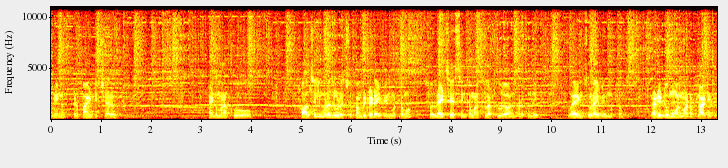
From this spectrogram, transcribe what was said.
మెయిన్ ఇక్కడ పాయింట్ ఇచ్చారు. అండ్ మనకు ఫాల్ సీలింగ్ కూడా చూడొచ్చు. కంప్లీటెడ్ అయిపోయింది మొత్తము. సో లైట్స్ వేస్తే ఇంకా మనకు కలర్ఫుల్గా కనపడుతుంది. వైరింగ్స్ కూడా అయిపోయింది మొత్తం. రెడీ టు మూవ్ అనమాట ఫ్లాట్ ఇది.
